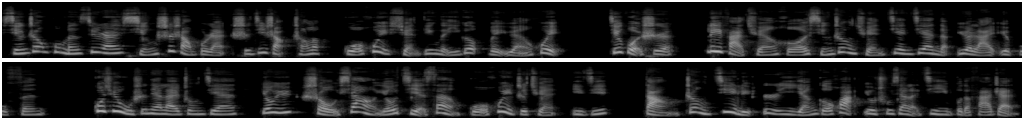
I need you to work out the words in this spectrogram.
行政部门虽然形式上不然，实际上成了国会选定的一个委员会。结果是。立法权和行政权渐渐的越来越不分。过去五十年来中间，由于首相有解散国会之权，以及党政纪律日益严格化，又出现了进一步的发展。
